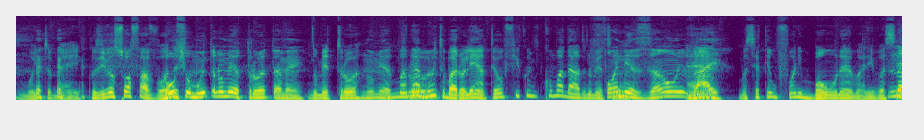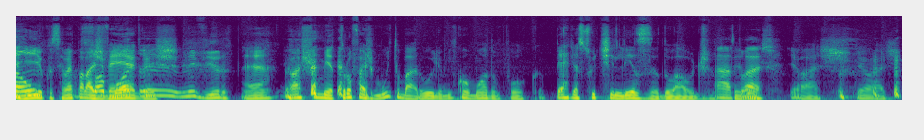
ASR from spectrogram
Muito bem. Inclusive, eu sou a favor. Ouço das... muito no metrô também. No metrô? No metrô. Mas não é muito barulhento? Eu fico incomodado no metrô. Fonezão e é, vai. Você tem um fone bom, né, Marinho? Você não, é rico, você vai pra Las Vegas. Me viro. É. Eu acho que o metrô faz muito barulho, me incomoda um pouco. Perde a sutileza do áudio. Ah, entendeu? tu acha? Eu acho, eu acho.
